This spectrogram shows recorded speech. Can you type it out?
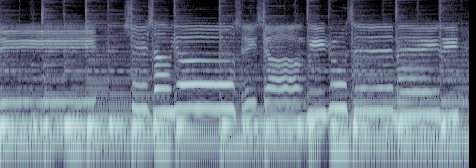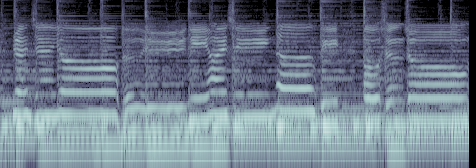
息。世上有谁像你如此美丽？人间有何与你爱情能比？哦，生中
